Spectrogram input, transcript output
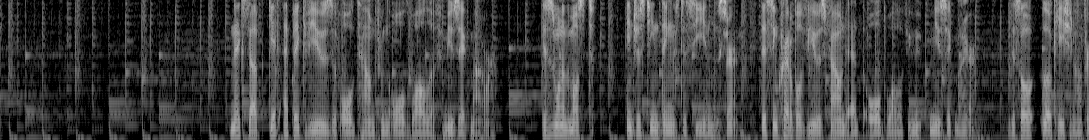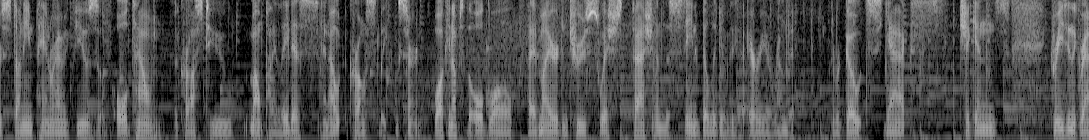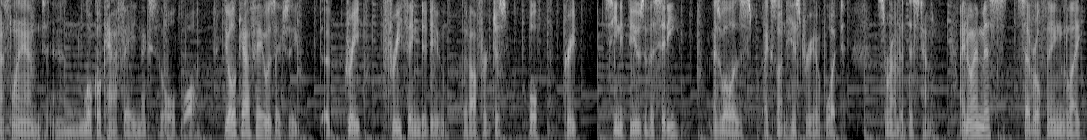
Next up, get epic views of Old Town from the old wall of Museggmauer. This is one of the most interesting things to see in Lucerne. This incredible view is found at the old wall of Museggmauer. This location offers stunning panoramic views of Old Town across to Mount Pilatus and out across Lake Lucerne. Walking up to the old wall, I admired in true Swiss fashion the sustainability of the area around it. There were goats, yaks, chickens grazing the grassland, and local cafe next to the old wall. The old cafe was actually a great free thing to do that offered just both great scenic views of the city as well as excellent history of what surrounded this town. I know I missed several things like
